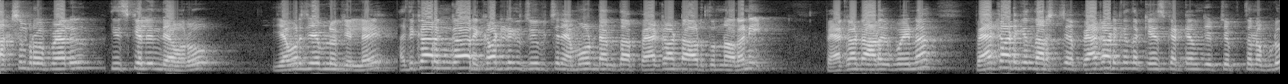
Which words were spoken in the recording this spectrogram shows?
లక్షల రూపాయలు తీసుకెళ్ళింది ఎవరు ఎవరి జేబులోకి వెళ్ళాయి? అధికారంగా రికార్డుకి చూపించిన అమౌంట్ ఎంత? పేకాట ఆడుతున్నారని. పేకాట ఆడకపోయినా పేకాట కింద అరెస్ట్ పేకాట కింద కేసు కట్టామని చెప్పి చెప్తున్నప్పుడు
